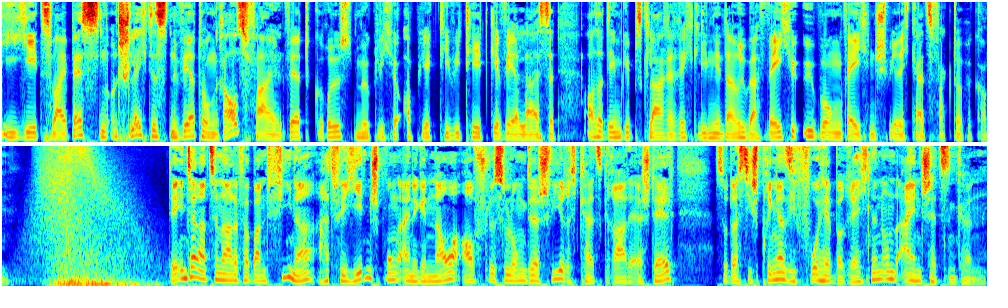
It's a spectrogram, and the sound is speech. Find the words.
die je zwei besten und schlechtesten Wertungen rausfallen, wird größtmögliche Objektivität gewährleistet. Außerdem gibt es klare Richtlinien darüber, welche Übungen welchen Schwierigkeitsfaktor bekommen. Der internationale Verband FINA hat für jeden Sprung eine genaue Aufschlüsselung der Schwierigkeitsgrade erstellt, sodass die Springer sie vorher berechnen und einschätzen können.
